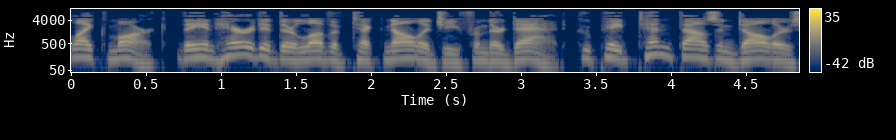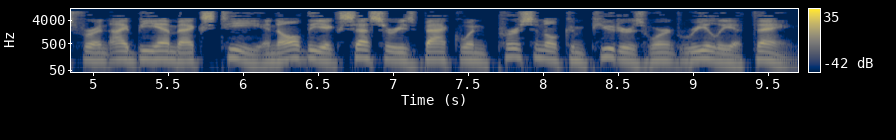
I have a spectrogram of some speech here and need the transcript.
Like Mark, they inherited their love of technology from their dad, who paid $10,000 for an IBM XT and all the accessories back when personal computers weren't really a thing.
